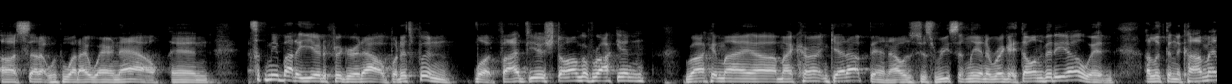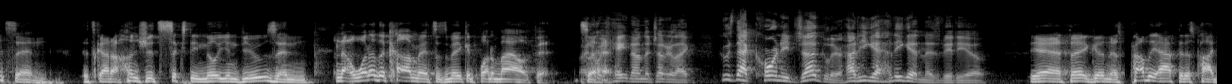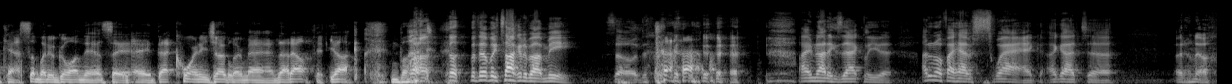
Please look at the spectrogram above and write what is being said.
uh, setup with what I wear now, and it took me about a year to figure it out. But it's been what five years strong of rocking rocking my uh, my current getup, and I was just recently in a reggaeton video, and I looked in the comments, and it's got 160 million views, and now one of the comments is making fun of my outfit. So right, hating on the juggler, like, who's that corny juggler? How would he get? How get in this video? Yeah, thank goodness. Probably after this podcast, somebody will go on there and say, "Hey, that corny juggler, man, that outfit, yuck." But but they'll be talking about me, so I'm not exactly. Uh, I don't know if I have swag. I got. Uh, I don't know.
